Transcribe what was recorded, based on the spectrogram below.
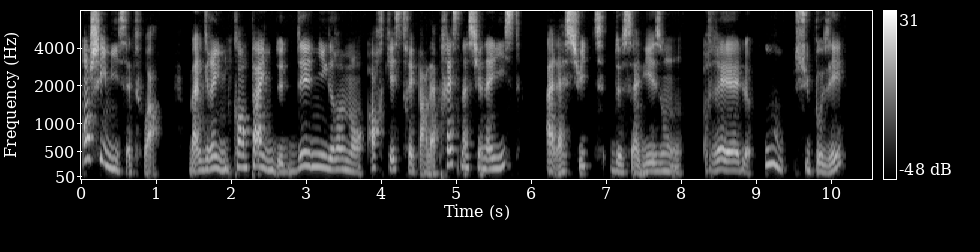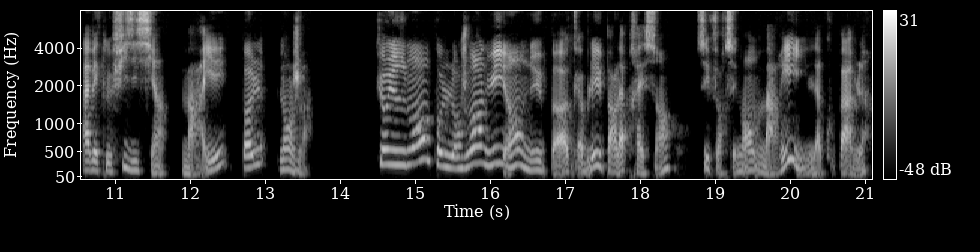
en chimie cette fois, malgré une campagne de dénigrement orchestrée par la presse nationaliste à la suite de sa liaison réelle ou supposée avec le physicien marié Paul Langevin. Curieusement, Paul Langevin, lui, hein, n'est pas accablé par la presse. Hein. C'est forcément Marie la coupable.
